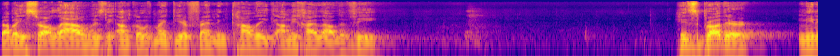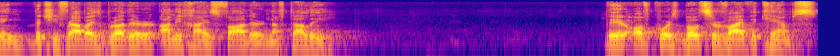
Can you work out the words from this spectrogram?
Rabbi Yisrael Lau, who is the uncle of my dear friend and colleague Amichai Lau Lavi. His brother, meaning the chief rabbi's brother, Amichai's father, Naphtali, they of course, both survived the camps.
